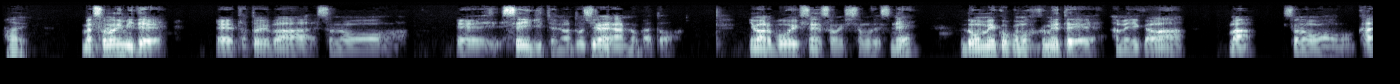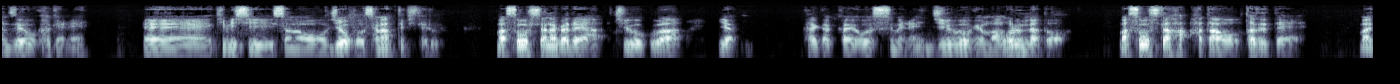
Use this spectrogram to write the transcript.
はい。まあ、その意味で、えー、例えば、その、えー、正義というのはどちらにあるのかと。今の貿易戦争にしてもですね、同盟国も含めてアメリカは、まあ、その関税をかけね、えー、厳しいその情報を迫ってきてる。まあ、そうした中で中国は、いや、改革開放を進めね、自由貿易を守るんだと、まあ、そうした旗を立てて、ま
